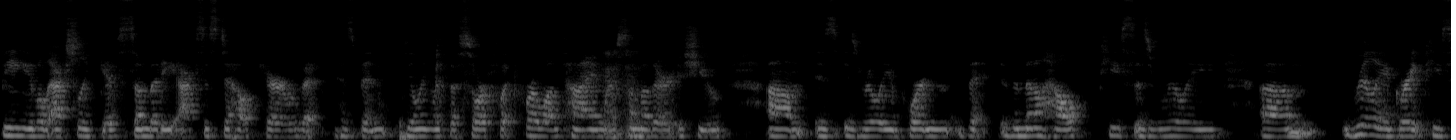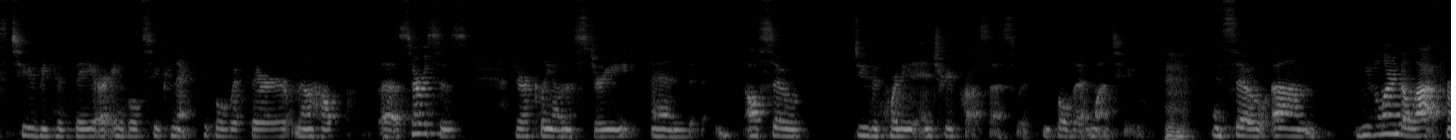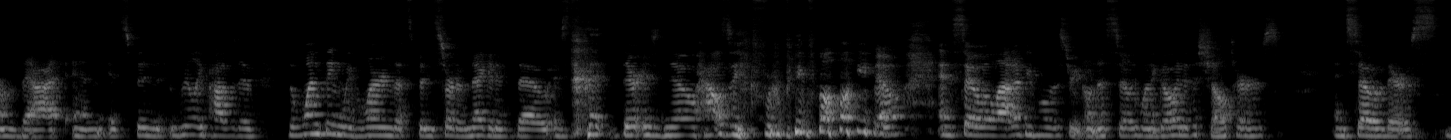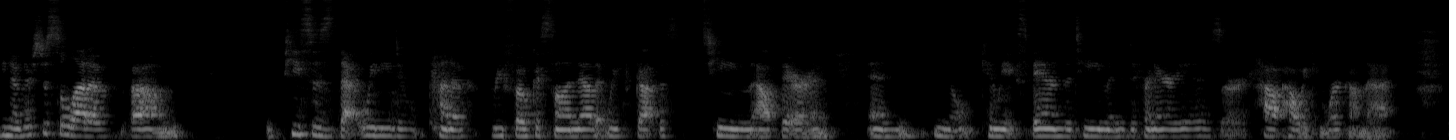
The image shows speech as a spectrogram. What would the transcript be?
being able to actually give somebody access to healthcare that has been dealing with a sore foot for a long time or some Mhm. other issue um, is is really important. The the mental health piece is really um, really a great piece too because they are able to connect people with their mental health uh, services directly on the street and also do the coordinated entry process with people that want to. Mhm. And so um, we've learned a lot from that, and it's been really positive. The one thing we've learned that's been sort of negative, though, is that there is no housing for people, you know, and so a lot of people in the street don't necessarily want to go into the shelters, and so there's, you know, there's just a lot of um, pieces that we need to kind of refocus on now that we've got this team out there and and you know can we expand the team into different areas or how, how we can work on that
